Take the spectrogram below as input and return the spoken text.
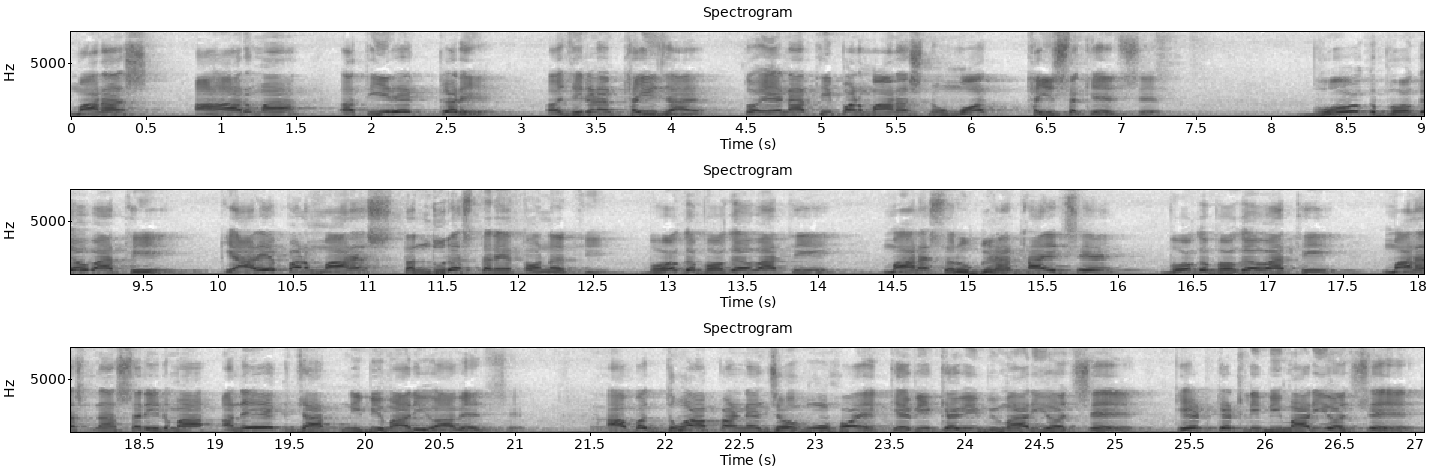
માણસ આહારમાં અતિરેક કરે, અજીર્ણ થઈ જાય, તો એનાથી પણ માણસનું મોત થઈ શકે છે. ભોગ ભોગવવાથી ક્યારે પણ માણસ તંદુરસ્ત રહેતો નથી. ભોગ ભોગવવાથી માણસ રુગ્ણ થાય છે. ભોગ ભોગવવાથી માણસના શરીરમાં અનેક જાતની બીમારીઓ આવે છે. આ બધું આપણને જવું હોય, કેવી કેવી બીમારીઓ છે, કેટ કેટલી બીમારીઓ છે,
